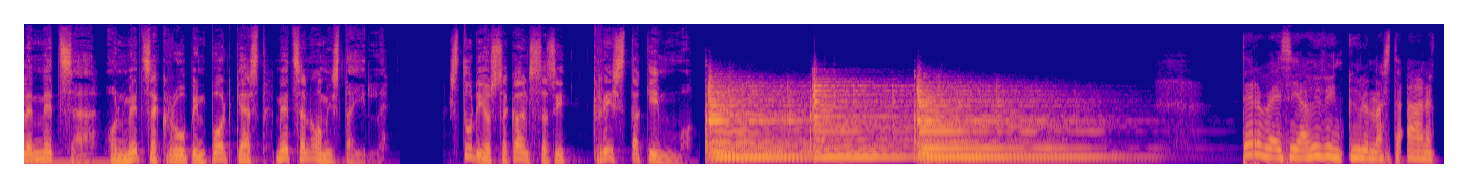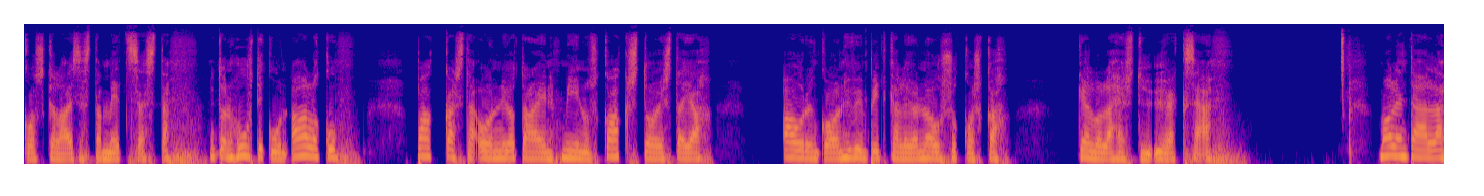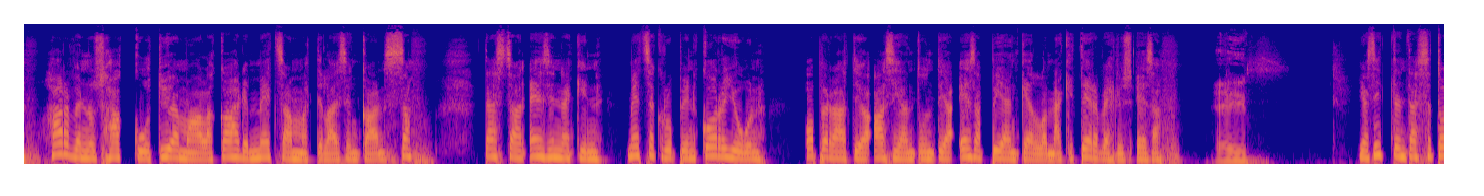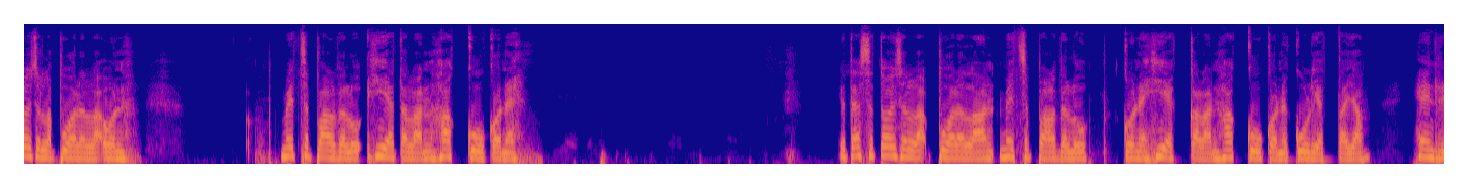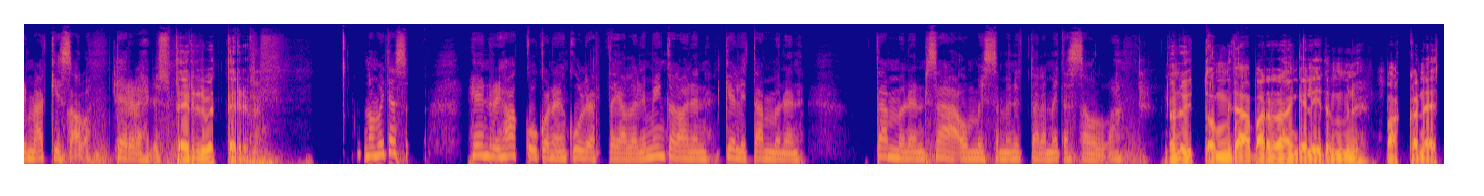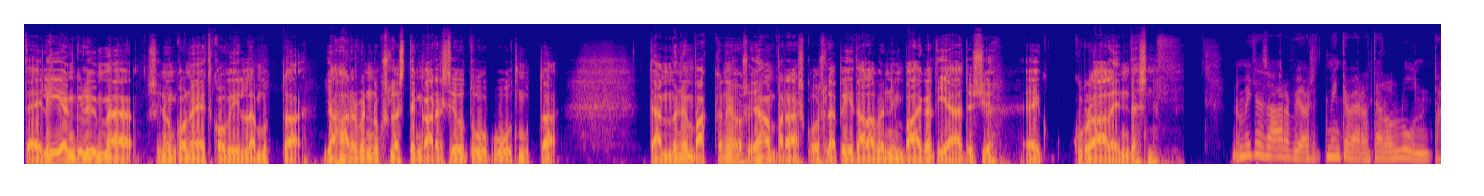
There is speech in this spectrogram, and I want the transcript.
Kuuntele metsää on Metsä Groupin podcast metsän omistajille. Studiossa kanssasi Krista Kimmo. Terveisiä hyvin kylmästä äänekoskelaisesta metsästä. Nyt on huhtikuun alku. Pakkasta on jotain miinus 12 ja aurinko on hyvin pitkälle jo noussut, koska kello lähestyy yhdeksää. Mä olen täällä harvennushakkuu työmaalla kahden metsäammattilaisen kanssa. Tässä on ensinnäkin Metsägrupin korjuun operaatioasiantuntija Esa Pienkellomäki. Tervehdys Esa. Hei. Ja sitten tässä toisella puolella on metsäpalvelu Hietalan hakkuukone. Ja tässä toisella puolella on metsäpalvelukone Hiekkalan hakkuukonekuljettaja Henri Mäkisalo. Tervehdys. Terve, terve. No mitäs Henri hakkuukoneen kuljettajalle, niin minkälainen keli tämmöinen tämmöinen sää on, missä me nyt täällä metässä ollaan? No nyt on mitä parhain keli tämmöinen pakkane, että ei liian kylmää, siinä on koneet kovilla, mutta, ja harvennuksella sitten karsiutuu puut, mutta tämmöinen pakkane olisi ihan paras, kun olisi läpi talven, niin paikat jäätys ja ei kuraa lentäisi. No miten sä arvioisit, minkä verran täällä on lunta?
